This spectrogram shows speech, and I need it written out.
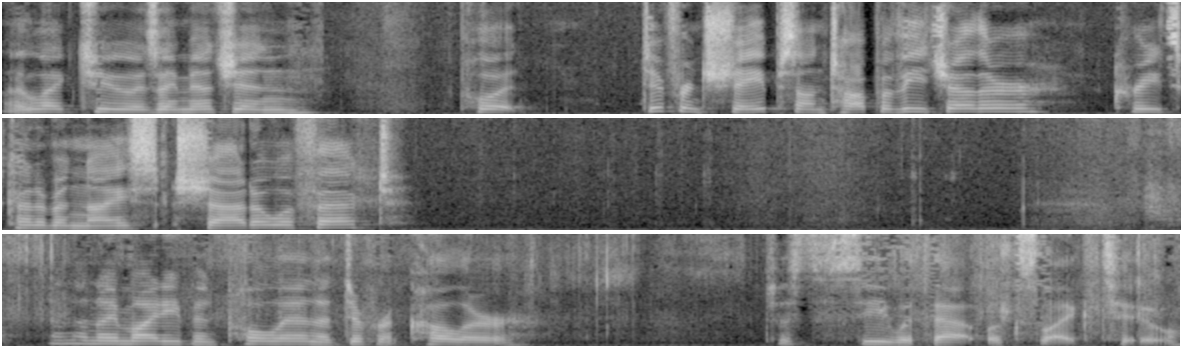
I like to, as I mentioned, put different shapes on top of each other. Creates kind of a nice shadow effect. And then I might even pull in a different color just to see what that looks like too.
